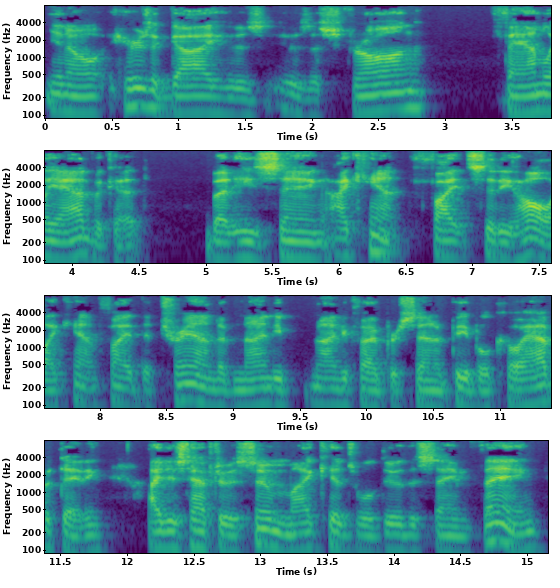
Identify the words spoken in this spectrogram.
you know, here's a guy who's who's a strong family advocate, but he's saying, I can't fight City Hall. I can't fight the trend of 90, 95% of people cohabitating. I just have to assume my kids will do the same thing.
